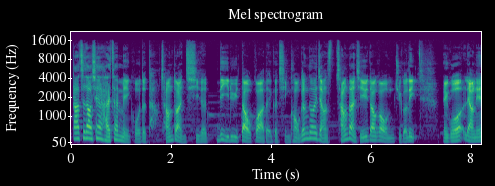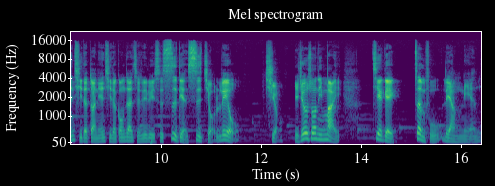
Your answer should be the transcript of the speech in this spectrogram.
大家知道现在还在美国的长短期的利率倒挂的一个情况。我跟各位讲，长短期利率倒挂，我们举个例，美国两年期的短年期的公债殖利率是四点四九六九，也就是说你买。借给政府两年，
